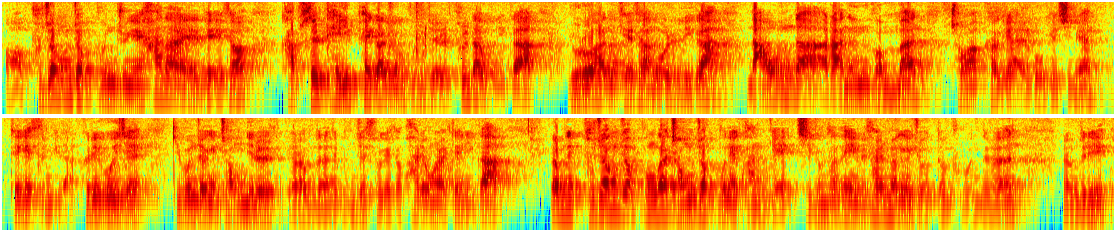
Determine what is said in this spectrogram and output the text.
어, 부정적분 중에 하나에 대해서 값을 대입해가지고 문제를 풀다 보니까 이러한 계산 원리가 나온다라는 것만 정확하게 알고 계시면 되겠습니다. 그리고 이제 기본적인 정리를 여러분들한테 문제 속에서 활용을 할 테니까 여러분들 부정적분과 정적분의 관계 지금 선생님이 설명해 주었던 부분들은 여러분들이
